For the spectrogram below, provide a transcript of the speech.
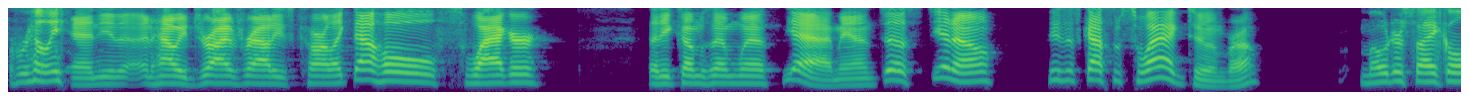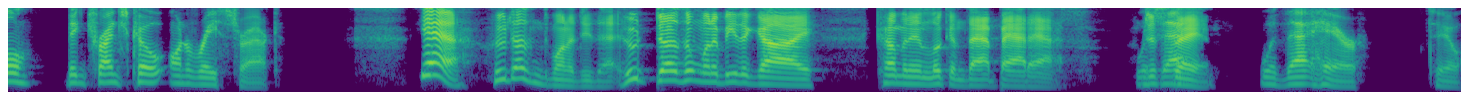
Really? and you know, and how he drives Rowdy's car, like that whole swagger that he comes in with. Yeah, man, just you know, he's just got some swag to him, bro. Motorcycle, big trench coat on a racetrack. Yeah, who doesn't want to do that? Who doesn't want to be the guy coming in looking that badass? With just that- saying. With that hair, too.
